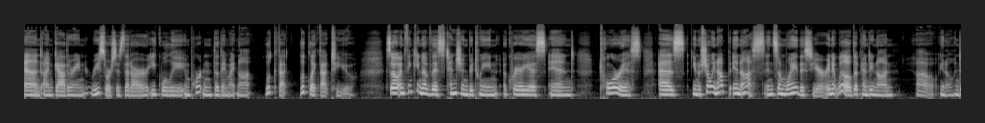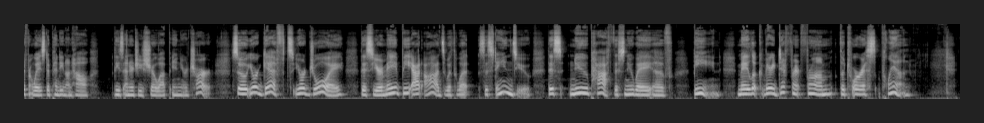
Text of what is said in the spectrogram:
And I'm gathering resources that are equally important, though they might not look that look like that to you. So I'm thinking of this tension between Aquarius and Taurus as, you know, showing up in us in some way this year. And it will, depending on, uh, you know, in different ways, depending on how these energies show up in your chart. So your gifts, your joy this year may be at odds with what sustains you. This new path, this new way of being may look very different from the Taurus plan.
